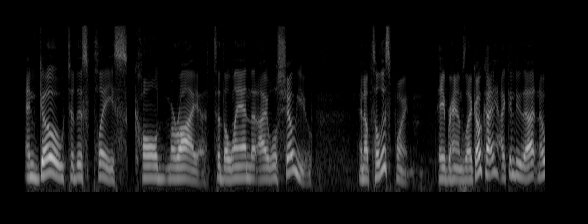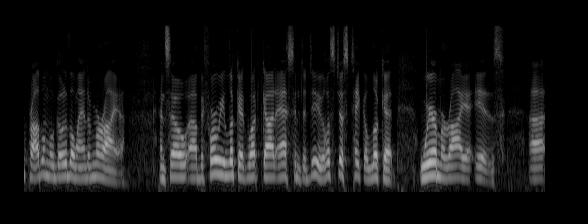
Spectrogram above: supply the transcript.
and go to this place called Moriah, to the land that I will show you. And up till this point, Abraham's like, Okay, I can do that, no problem. We'll go to the land of Moriah. And so, uh, before we look at what God asked him to do, let's just take a look at where Moriah is. Uh,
